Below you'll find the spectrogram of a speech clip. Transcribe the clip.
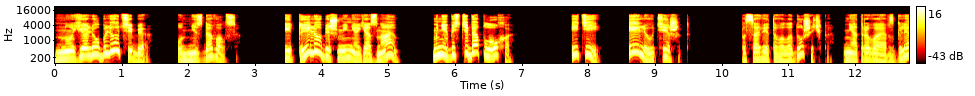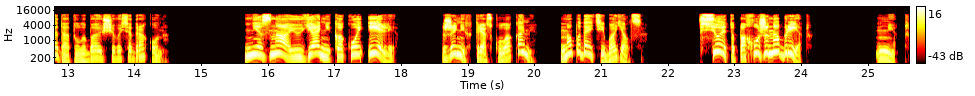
«Но я люблю тебя», — он не сдавался. «И ты любишь меня, я знаю. Мне без тебя плохо. Иди, Эля утешит», — посоветовала душечка, не отрывая взгляда от улыбающегося дракона. «Не знаю я никакой Эли!» Жених тряс кулаками, но подойти боялся. «Все это похоже на бред!» «Нет,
